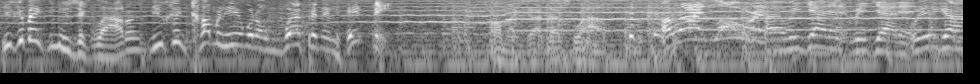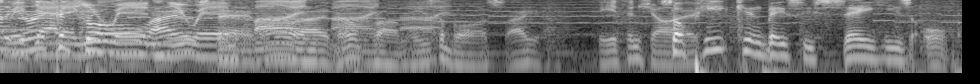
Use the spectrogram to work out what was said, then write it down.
You can make the music louder. You can come in here with a weapon and hit me. Oh my God, that's loud. All right, lower it. Uh, we get it. We get it. We got it. We You're in control. You win. I you win. understand. Fine. All right, no fine, problem. He's the boss. I, Pete's in charge. so Pete can basically say he's over.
